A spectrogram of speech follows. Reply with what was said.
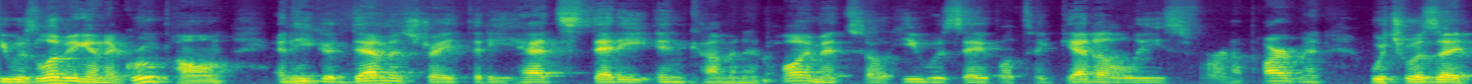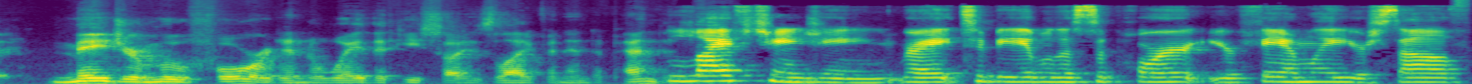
he was living in a group home and he could demonstrate that he had steady income and employment. So he was able to get a lease for an apartment, which was a major move forward in the way that he saw his life and independence. Life changing, right? To be able to support your family, yourself.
